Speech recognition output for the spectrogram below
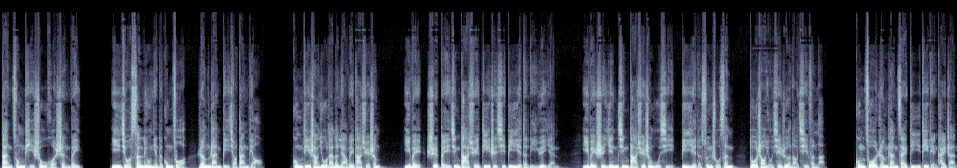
但总体收获甚微。一九三六年的工作仍然比较单调。工地上又来了两位大学生，一位是北京大学地质系毕业的李月岩，一位是燕京大学生物系毕业的孙树森，多少有些热闹气氛了。工作仍然在第一地点开展，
